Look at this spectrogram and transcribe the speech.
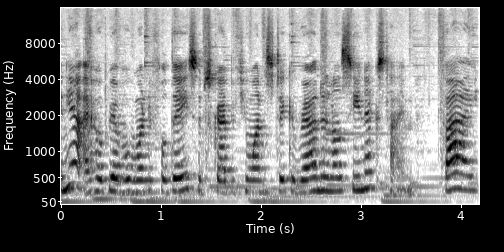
And yeah, I hope you have a wonderful day. Subscribe if you want to stick around and I'll see you next time. Bye!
